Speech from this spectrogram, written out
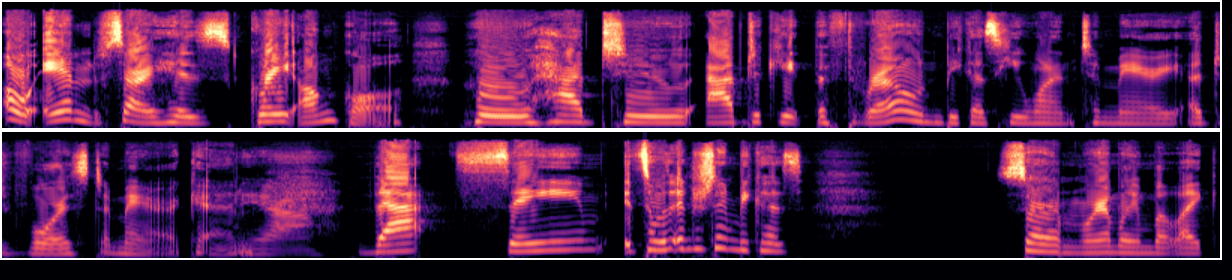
oh and sorry his great uncle who had to abdicate the throne because he wanted to marry a divorced american yeah that same it's so it's interesting because sorry i'm rambling but like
